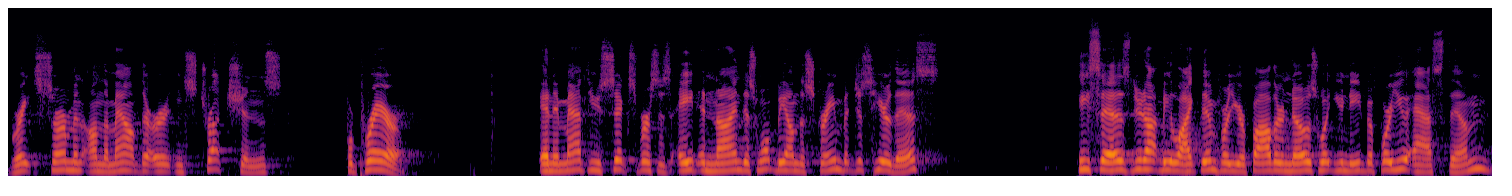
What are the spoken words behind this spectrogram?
great Sermon on the Mount, there are instructions for prayer. And in Matthew 6, verses 8 and 9, this won't be on the screen, but just hear this. He says, Do not be like them, for your Father knows what you need before you ask them.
